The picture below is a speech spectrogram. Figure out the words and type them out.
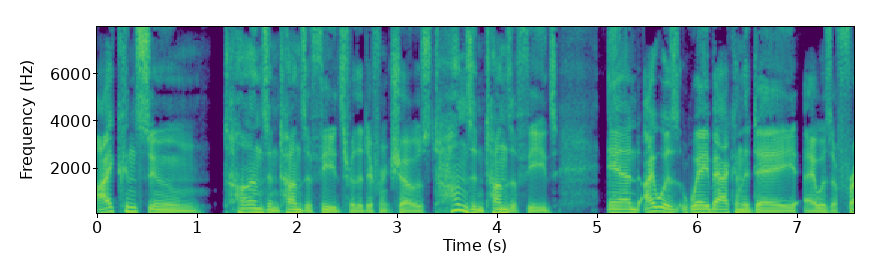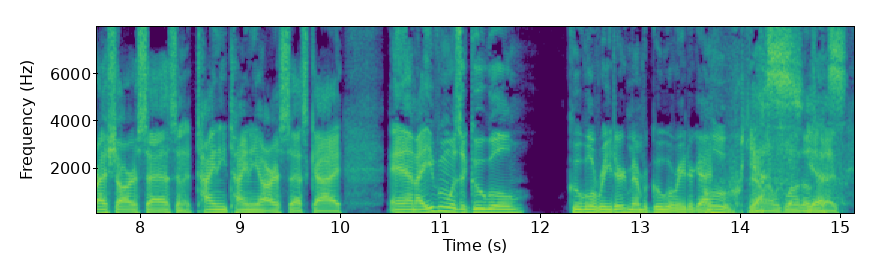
I consume tons and tons of feeds for the different shows, tons and tons of feeds. And I was way back in the day, I was a fresh RSS and a tiny, tiny RSS guy. And I even was a Google, Google Reader. Remember Google Reader guy? Oh, Yeah, I was one of those yes. guys.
